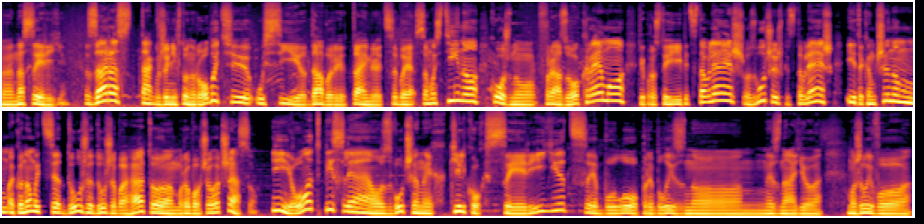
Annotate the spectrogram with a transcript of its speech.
на серії. Зараз так вже ніхто не робить. Усі дабери таймерять себе самостійно, кожну фразу окремо. Ти просто її підставляєш, озвучуєш, підставляєш, і таким чином економиться дуже дуже багато робочого часу. І от після озвучених кількох серій, це було приблизно не знаю, можливо,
